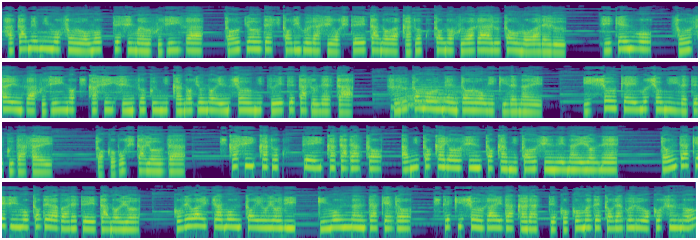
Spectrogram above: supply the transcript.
はためにもそう思ってしまう藤井が、東京で一人暮らしをしていたのは家族との不和があると思われる。事件後、捜査員が藤井の近しい親族に彼女の印象について尋ねた。するともう面倒を見きれない。一生刑務所に入れてください。とこぼしたようだ。近し家族って言い方だと、兄とか両親とかに等身いないよね。どんだけ地元で暴れていたのよ。これはイチャモンというより、疑問なんだけど、知的障害だからってここまでトラブル起こすの？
